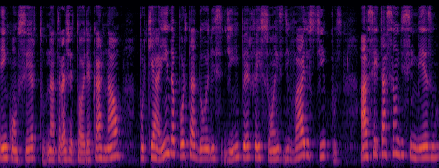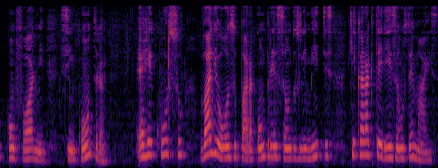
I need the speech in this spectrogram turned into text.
em concerto na trajetória carnal, porque ainda portadores de imperfeições de vários tipos, a aceitação de si mesmo, conforme se encontra, é recurso valioso para a compreensão dos limites que caracterizam os demais,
